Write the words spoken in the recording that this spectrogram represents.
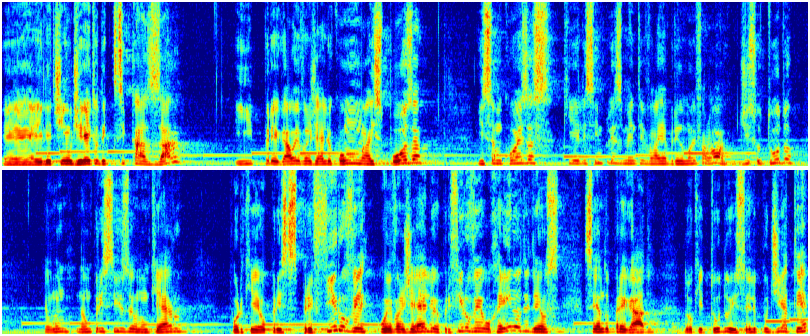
é, ele tinha o direito de se casar e pregar o evangelho com uma esposa, e são coisas que ele simplesmente vai abrindo mão e fala: Ó, oh, disso tudo eu não, não preciso, eu não quero, porque eu prefiro ver o evangelho, eu prefiro ver o reino de Deus sendo pregado do que tudo isso. Ele podia ter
